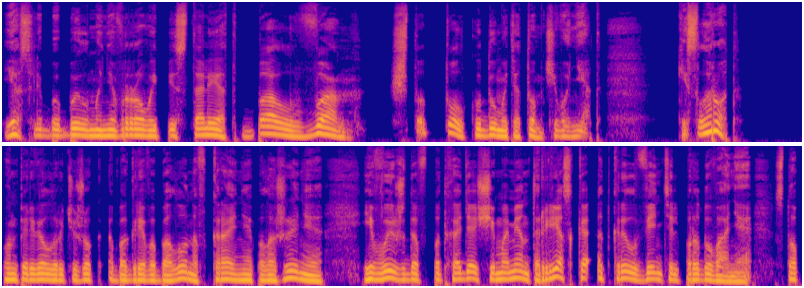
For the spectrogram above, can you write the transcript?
Если бы был маневровый пистолет, болван! Что толку думать о том, чего нет? Кислород. Он перевел рычажок обогрева баллона в крайнее положение и, выждав подходящий момент, резко открыл вентиль продувания. Стоп.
